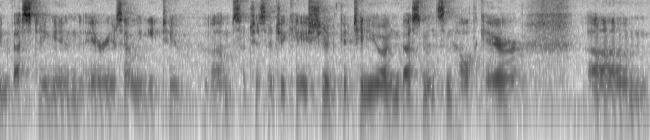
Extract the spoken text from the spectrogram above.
investing in areas that we need to, um, such as education, continue our investments in healthcare um,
